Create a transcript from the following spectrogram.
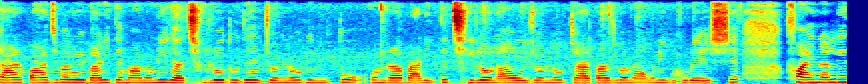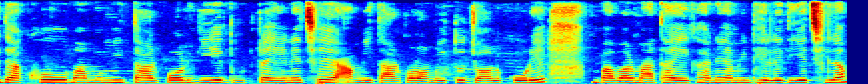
চার পাঁচবার ওই বাড়িতে মামনি গেছিল দুধের জন্য, কিন্তু ওনারা বাড়িতে ছিল না, ওই জন্য চার পাঁচবার মামনি ঘুরে এসছে। ফাইনালি দেখো মামনি তারপর গিয়ে দুধটা এনেছে, আমি তারপর অমৃত জল করে বাবার মাথায় এখানে আমি ঢেলে দিয়েছিলাম।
